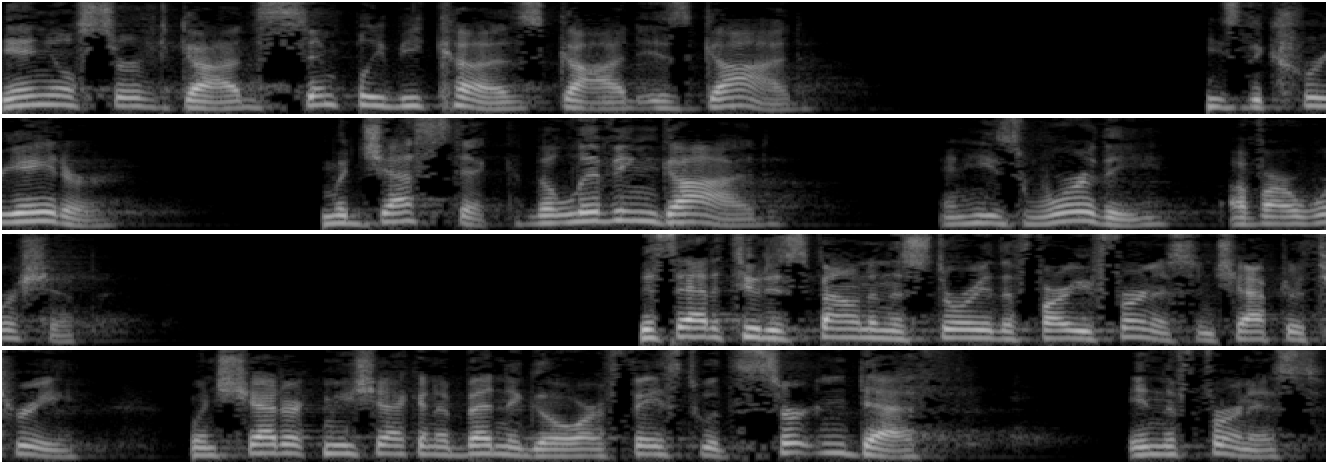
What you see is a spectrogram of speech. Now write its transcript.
Daniel served God simply because God is God. He's the creator, majestic, the living God, and he's worthy of our worship. This attitude is found in the story of the fiery furnace in chapter 3, when Shadrach, Meshach, and Abednego are faced with certain death in the furnace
